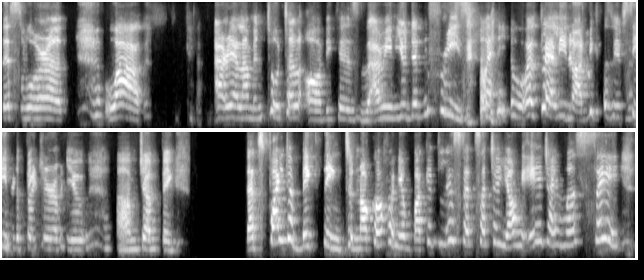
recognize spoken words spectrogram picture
this world wow Ariel, I'm in total awe because I mean, you didn't freeze when you well, clearly not because we've seen the picture of you um, jumping. That's quite a big thing to knock off on your bucket list at such a young age, I must say.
